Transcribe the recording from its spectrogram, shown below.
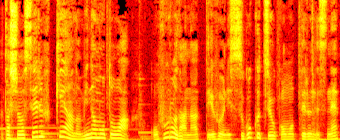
私はセルフケアの源はお風呂だなっていうふうにすごく強く思ってるんですね。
